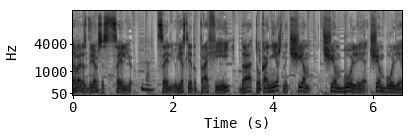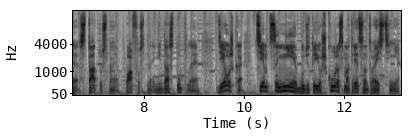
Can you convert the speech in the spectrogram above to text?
давай разберемся с целью. Да. целью. Если это трофей, да, то, Это- конечно, чем, чем, более, чем более статусная, пафосная, недоступная девушка, тем ценнее будет ее шкура смотреться на твоей стене.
